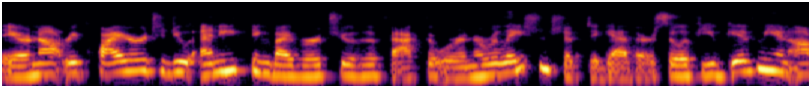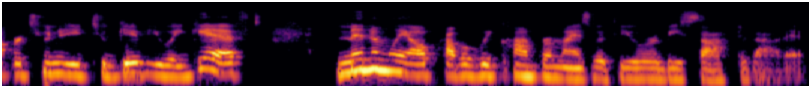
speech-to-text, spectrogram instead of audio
They are not required to do anything by virtue of the fact that we're in a relationship together. So if you give me an opportunity to give you a gift, minimally, I'll probably compromise with you or be soft about it.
